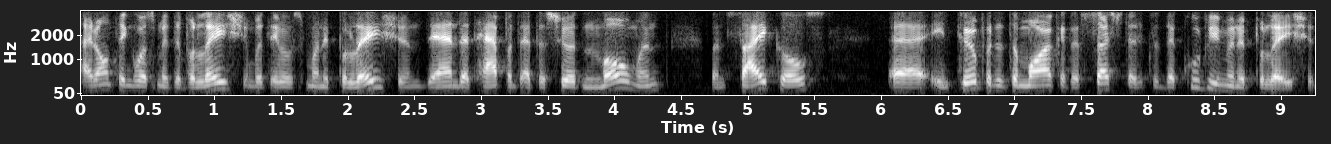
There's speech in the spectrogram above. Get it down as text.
I don't think it was manipulation, but it was manipulation. Then that happened at a certain moment when cycles uh, interpreted the market as such that there could be manipulation.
